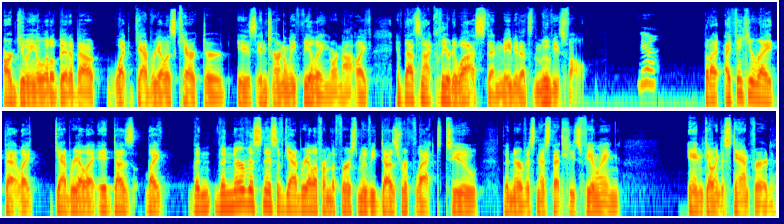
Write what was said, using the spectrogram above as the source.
arguing a little bit about what Gabriella's character is internally feeling or not. Like, if that's not clear to us, then maybe that's the movie's fault Yeah. but I, I think you're right that like Gabriella, it does like the the nervousness of Gabriella from the first movie does reflect to the nervousness that she's feeling in going to Stanford.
